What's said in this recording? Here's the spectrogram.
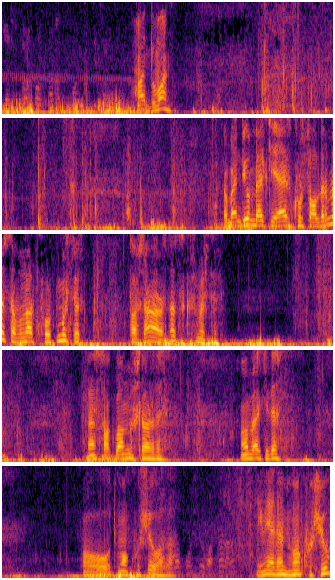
Gel şu tarafa atsana. Duman gitti tarafa. Ha duman. Ya ben diyorum belki eğer kurt saldırmışsa bunlar korkmuştur. Taşların arasında sıkışmıştır. Yani saklanmışlardır. Ama belki de Oo duman koşuyor valla. Yemin ederim duman koşuyor.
